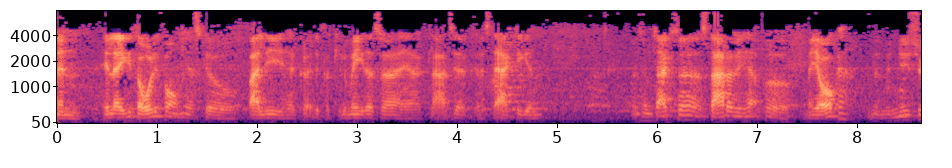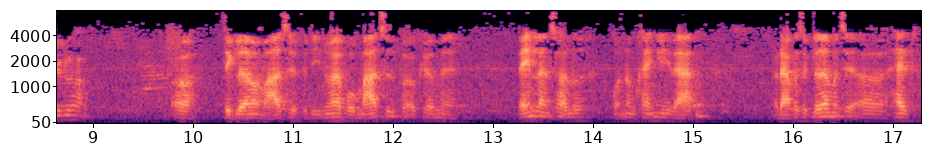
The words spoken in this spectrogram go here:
men heller ikke i dårlig form. Jeg skal jo bare lige have kørt et par kilometer, så er jeg klar til at køre stærkt igen. Men som sagt, så starter vi her på Mallorca med min nye cykelhold. Og det glæder mig meget til, fordi nu har jeg brugt meget tid på at køre med banelandsholdet rundt omkring i verden. Og derfor så glæder jeg mig til at have et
